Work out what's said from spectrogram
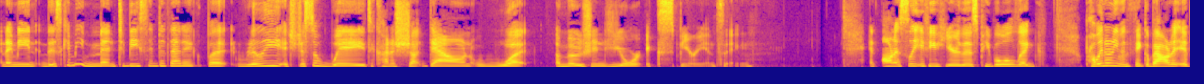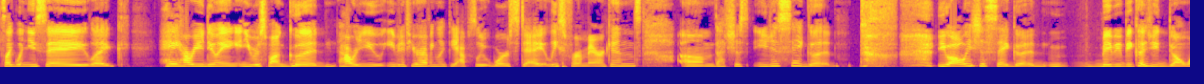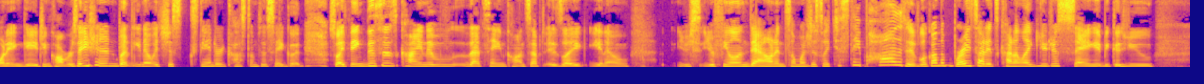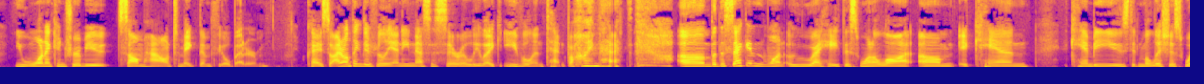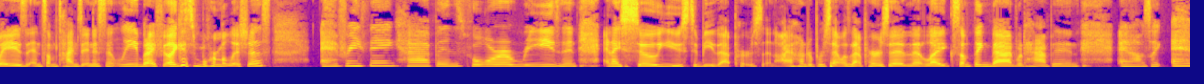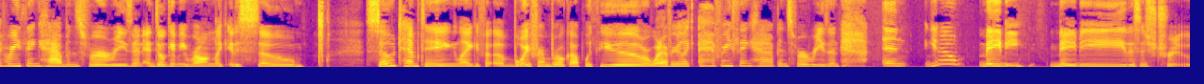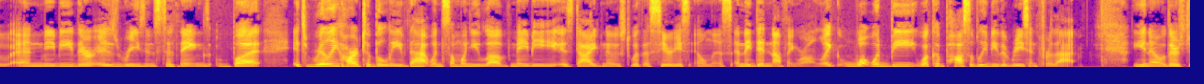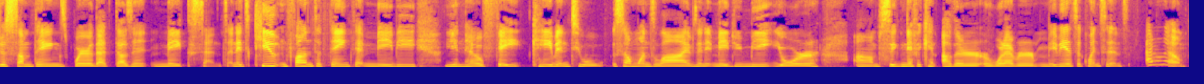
And I mean, this can be meant to be sympathetic, but really it's just a way to kind of shut down what emotions you're experiencing. And honestly, if you hear this, people like probably don't even think about it. It's like when you say like hey, how are you doing? And you respond, good, how are you? Even if you're having like the absolute worst day, at least for Americans, um, that's just, you just say good. you always just say good. Maybe because you don't want to engage in conversation, but you know, it's just standard custom to say good. So I think this is kind of that same concept is like, you know, you're you're feeling down and someone's just like just stay positive. Look on the bright side. It's kind of like you're just saying it because you you want to contribute somehow to make them feel better. Okay, so I don't think there's really any necessarily like evil intent behind that. Um, but the second one, ooh, I hate this one a lot. Um, it can it can be used in malicious ways and sometimes innocently, but I feel like it's more malicious everything happens for a reason. And I so used to be that person. I 100% was that person that like something bad would happen. And I was like, everything happens for a reason. And don't get me wrong, like it is so so tempting. Like if a boyfriend broke up with you or whatever, you're like, everything happens for a reason. And you know, maybe, maybe this is true, and maybe there is reasons to things, but it's really hard to believe that when someone you love maybe is diagnosed with a serious illness and they did nothing wrong. Like, what would be, what could possibly be the reason for that? You know, there's just some things where that doesn't make sense. And it's cute and fun to think that maybe, you know, fate came into someone's lives and it made you meet your um, significant other or whatever. Maybe it's a coincidence. I don't know.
